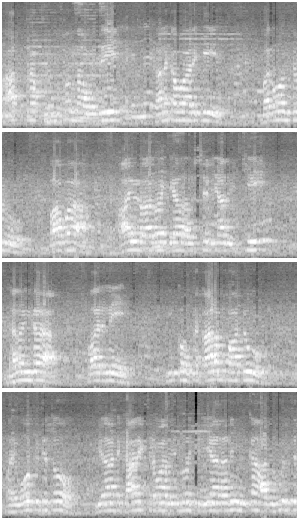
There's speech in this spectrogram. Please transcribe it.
పాత్ర ప్రముఖంగా ఉంది. కనుక వారికి భగవంతుడు బాబా ఆయుర ఆరోగ్యాలు ఐశ్వర్యాలు ఇచ్చి ఘనంగా వారిని ఇంకొంతకాలం పాటు మరి ఓపికతో ఇలాంటి కార్యక్రమాలు ఎన్నో చేయాలని ఇంకా అభివృద్ధి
